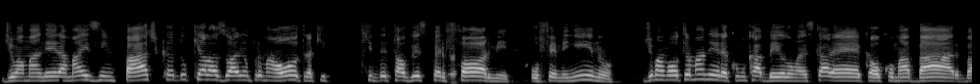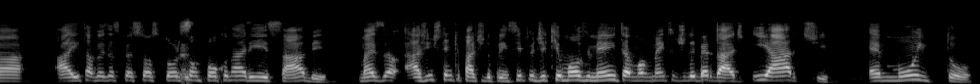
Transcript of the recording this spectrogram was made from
de uma maneira mais empática do que elas olham para uma outra que, que de, talvez performe o feminino de uma outra maneira, com o cabelo mais careca ou com uma barba aí talvez as pessoas torçam um pouco o nariz, sabe? Mas a gente tem que partir do princípio de que o movimento é um movimento de liberdade e arte é muito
